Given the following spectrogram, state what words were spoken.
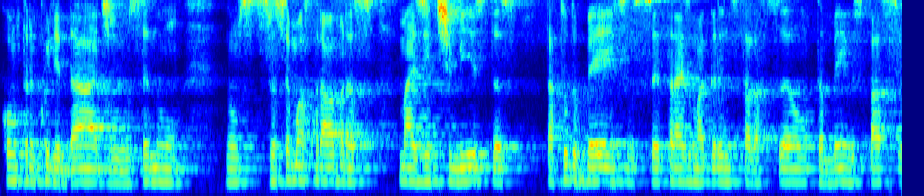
com tranquilidade. Você não, não se você mostrar obras mais intimistas, tá tudo bem. Se você traz uma grande instalação, também o espaço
